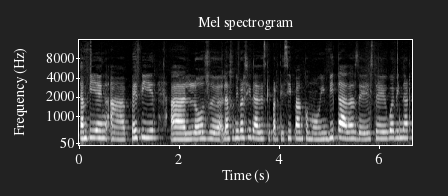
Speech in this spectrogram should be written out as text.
también a pedir a los, eh, las universidades que participan como invitadas de este webinar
